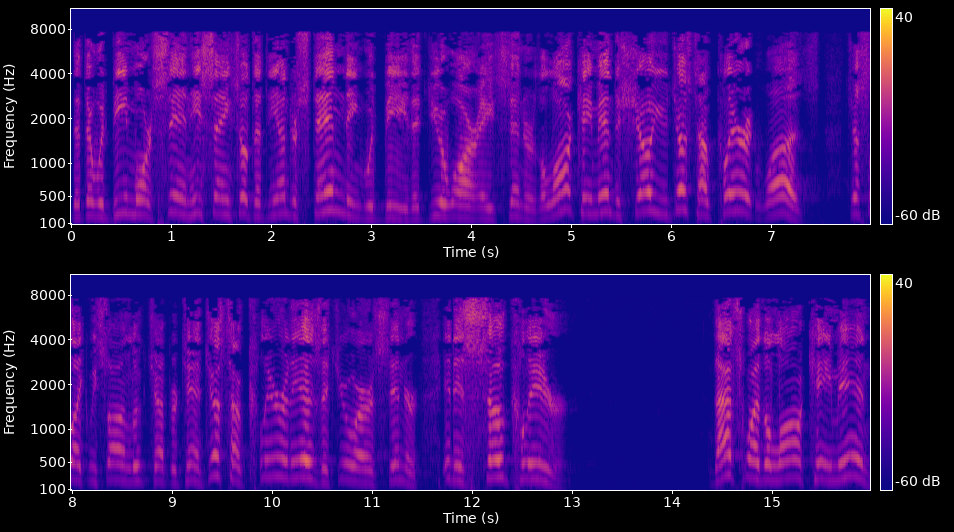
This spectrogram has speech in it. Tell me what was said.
that there would be more sin. He's saying so that the understanding would be that you are a sinner. The law came in to show you just how clear it was, just like we saw in Luke chapter 10, just how clear it is that you are a sinner. It is so clear. That's why the law came in.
